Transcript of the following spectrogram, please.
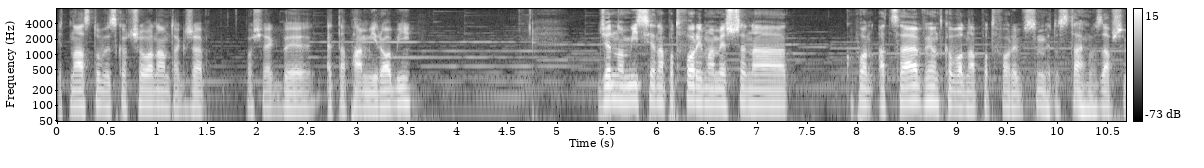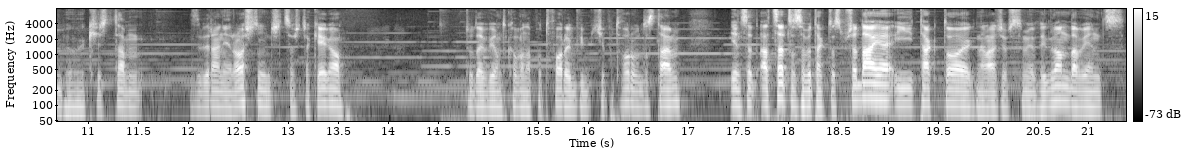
15 wyskoczyło nam, także to się jakby etapami robi. Dzienną misję na potwory mam jeszcze na kupon AC, wyjątkowo na potwory w sumie dostałem, bo zawsze było jakieś tam zbieranie roślin czy coś takiego. Tutaj wyjątkowo na potwory, wybicie potworów dostałem 500 AC, to sobie tak to sprzedaję i tak to jak na razie w sumie wygląda, więc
